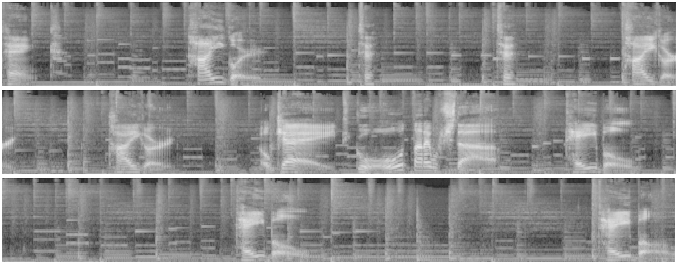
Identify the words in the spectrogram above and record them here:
tank, tiger, t, t, tiger, tiger. 오케이, 듣고 따라해 봅시다. table, table, table.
